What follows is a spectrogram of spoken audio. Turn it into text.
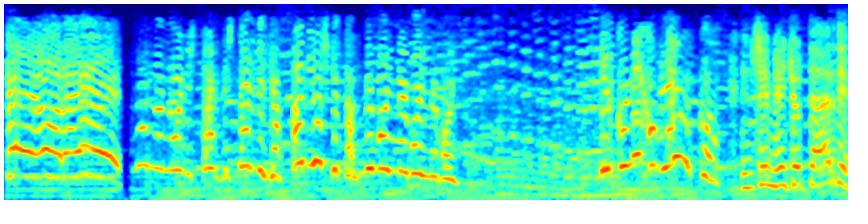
¿Qué hora es? No, no, no, es tarde, es tarde ya. Adiós, ¿qué tal? Me voy, me voy, me voy. ¡El conejo blanco! Se me ha hecho tarde,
